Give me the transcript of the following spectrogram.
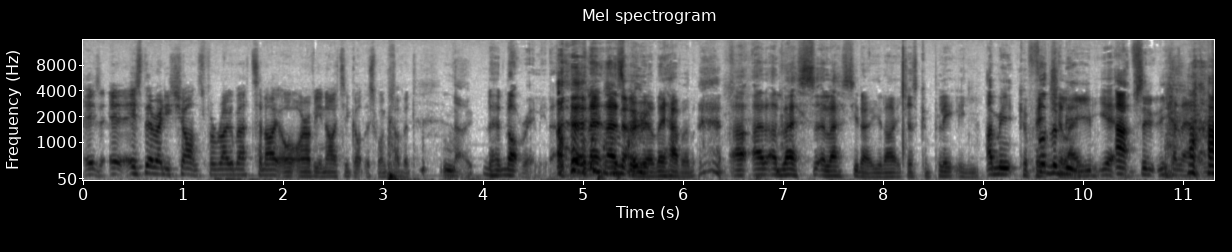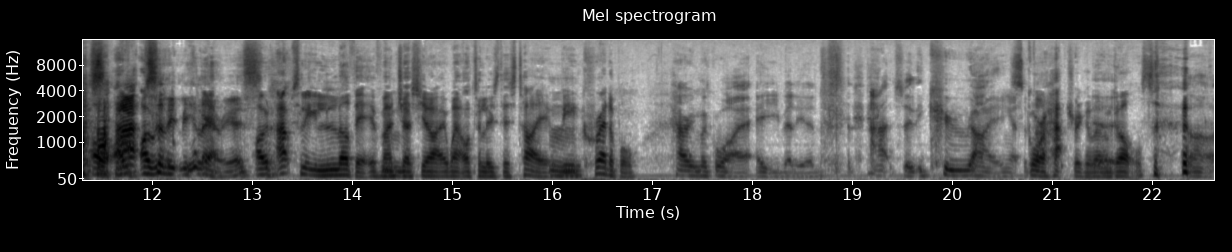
is is there any chance for Roma tonight, or, or have United got this one covered? no, No, not really. No. Let, us be real, they haven't. Uh, unless, unless you know, United just completely. I mean for the capitulate. meme, Yeah. absolutely hilarious. Oh, I- I would- absolutely yeah. hilarious. I would absolutely love it if Manchester United went on to lose this tie. It would be incredible. Harry Maguire, 80 million, absolutely crying. At Score a the back. hat trick of own goals. Oh.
